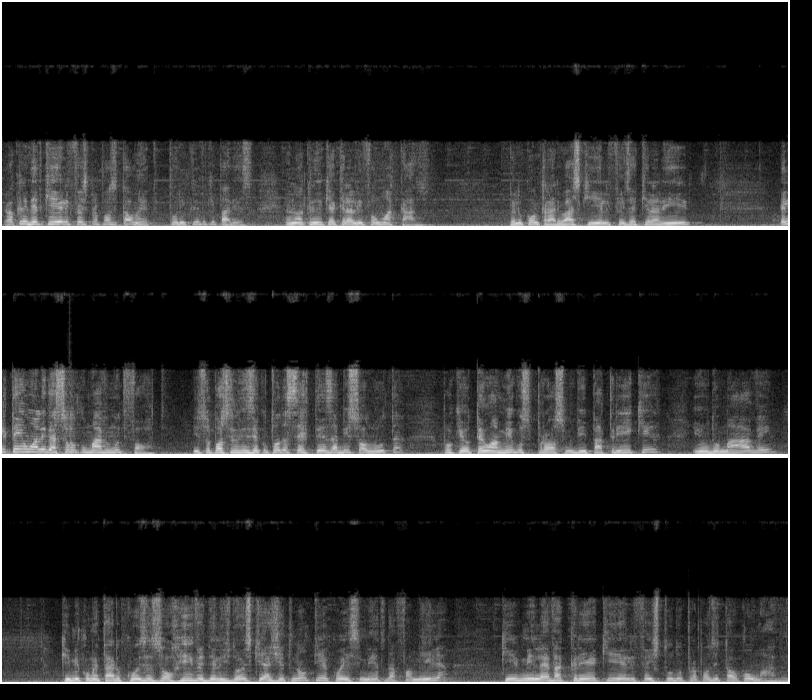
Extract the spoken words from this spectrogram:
Eu acredito que ele fez propositalmente, por incrível que pareça. Eu não acredito que aquilo ali foi um acaso. Pelo contrário, eu acho que ele fez aquilo ali. Ele tem uma ligação com o Marvin muito forte. Isso eu posso lhe dizer com toda certeza absoluta, porque eu tenho amigos próximos de Patrick e o do Marvin, que me comentaram coisas horríveis deles dois, que a gente não tinha conhecimento da família, que me leva a crer que ele fez tudo proposital com o Marvin.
